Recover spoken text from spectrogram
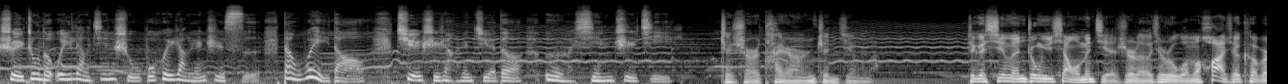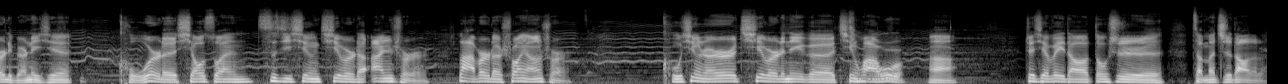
水中的微量金属不会让人致死，但味道确实让人觉得恶心至极。这事儿太让人震惊了。这个新闻终于向我们解释了，就是我们化学课本里边那些苦味的硝酸、刺激性气味的氨水、辣味的双氧水、苦杏仁气味的那个氰化物啊，这些味道都是怎么知道的了？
